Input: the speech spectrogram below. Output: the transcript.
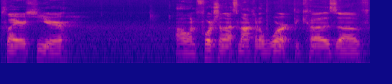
player here. Oh, unfortunately, that's not going to work because of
